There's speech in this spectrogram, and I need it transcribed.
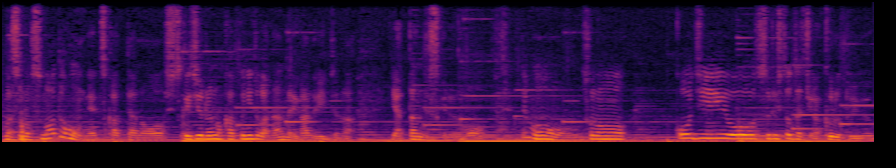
まあ、そのスマートフォンをね使ってあのスケジュールの確認とかなんだりかんだりっていうのはやったんですけれどもでもその工事をする人たちが来るという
